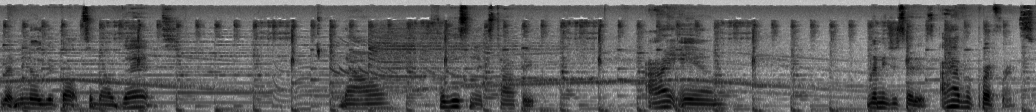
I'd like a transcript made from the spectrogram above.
let me know your thoughts about that. Now, for this next topic, I am, let me just say this I have a preference.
